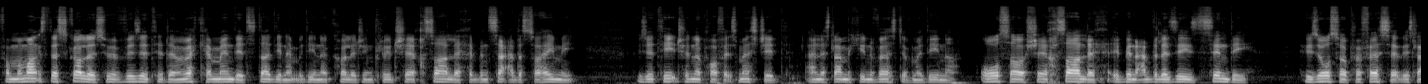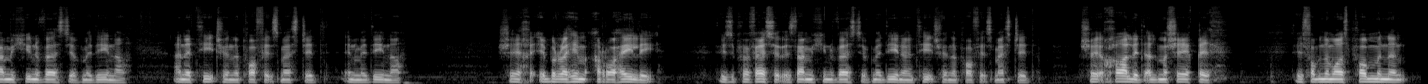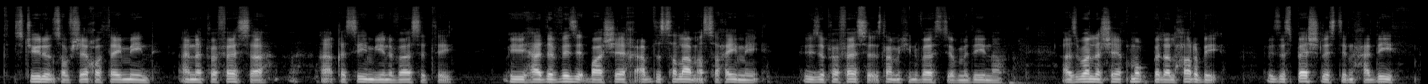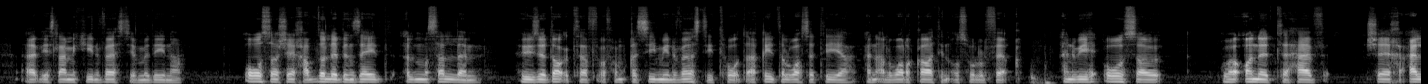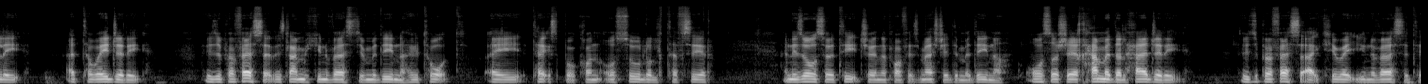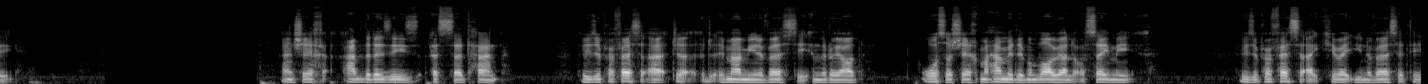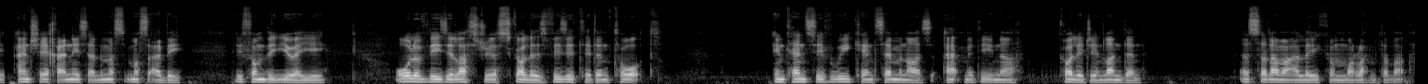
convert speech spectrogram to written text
From amongst the scholars who have visited and recommended studying at Medina College include Sheikh Saleh ibn Sa'ad al-Suhaimi, who's a teacher in the Prophet's Masjid and Islamic University of Medina. Also Sheikh Saleh ibn Abdulaziz Sindi, who's also a professor at the Islamic University of Medina and a teacher in the Prophet's Masjid in Medina. Sheikh Ibrahim al-Ruhaili, who's a professor at the Islamic University of Medina and teacher in the Prophet's Masjid. Sheikh Khalid al-Mushayqih, who's from the most prominent students of Sheikh Uthaymeen and a professor at Qasim University. We had a visit by Sheikh Abdul Salam al-Suhaimi, who's a professor at Islamic University of Medina, as well as Sheikh Muqbil al-Harbi, who's a specialist in Hadith at the Islamic University of Medina. Also Sheikh Abdullah bin Zayd al-Musallam, who's a doctor from Qasim University, taught Aqid al-Wasatiyah and al-Waraqat in Usul al-Fiqh. And we also were honored to have Sheikh Ali at-Tawajiri, who's a professor at the Islamic University of Medina who taught a textbook on Usul al-Tafsir and is also a teacher in the Prophet's Masjid in Medina. Also Sheikh Hamad al-Hajiri, who's a professor at Kuwait University. And Sheikh Abdulaziz as-Sadhan, who's a professor at Imam University in Riyadh. Also Sheikh Muhammad ibn Dawi al-Usaymi, who's a professor at Kuwait University, and Sheikh Anis al-Mus'abi, who's from the UAE. All of these illustrious scholars visited and taught intensive weekend seminars at Medina College in London. Assalamu alaikum wa rahmatullah.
